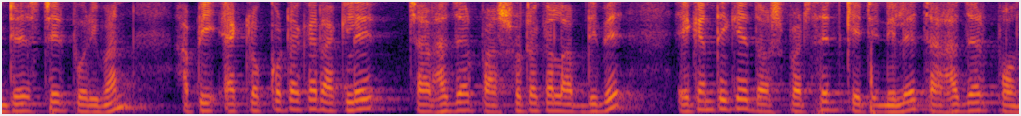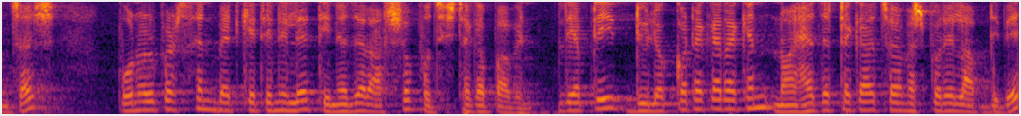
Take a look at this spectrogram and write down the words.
ইন্টারেস্টের পরিমাণ। আপনি এক লক্ষ টাকা রাখলে চার হাজার পাঁচশো টাকা লাভ দিবে। এখান থেকে দশ পার্সেন্ট কেটে নিলে চার হাজার পঞ্চাশ। পনেরো পার্সেন্ট ব্যাট কেটে নিলে তিন হাজার আটশো পঁচিশ টাকা পাবেন। যদি আপনি দুই লক্ষ টাকা রাখেন, নয় হাজার টাকা ছয় মাস পরে লাভ দিবে।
